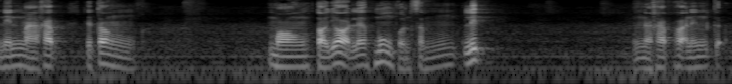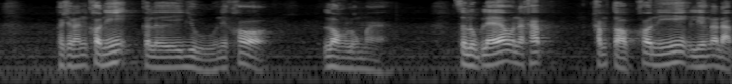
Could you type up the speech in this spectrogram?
เน้นมาครับ จะต้อง มองต่อยอดและมุ่งผลสำลิดนะครับ เพราะอันนี้ก็เพราะฉะนั้นข้อนี้ก็เลยอยู่ในข้อรองลงมา สรุปแล้วนะครับคำตอบข้อนี้เรียงระดับ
